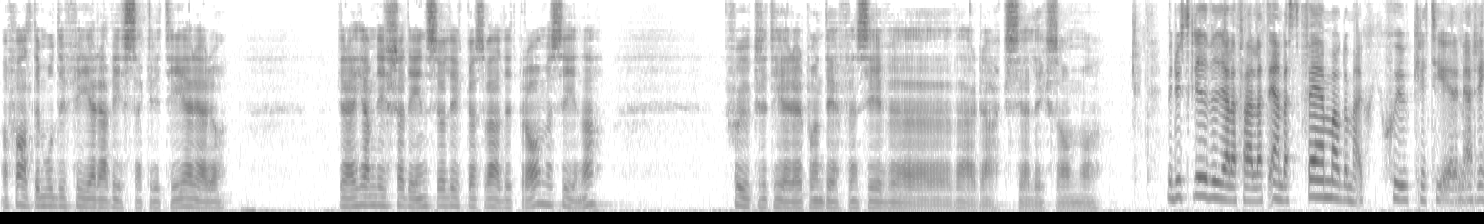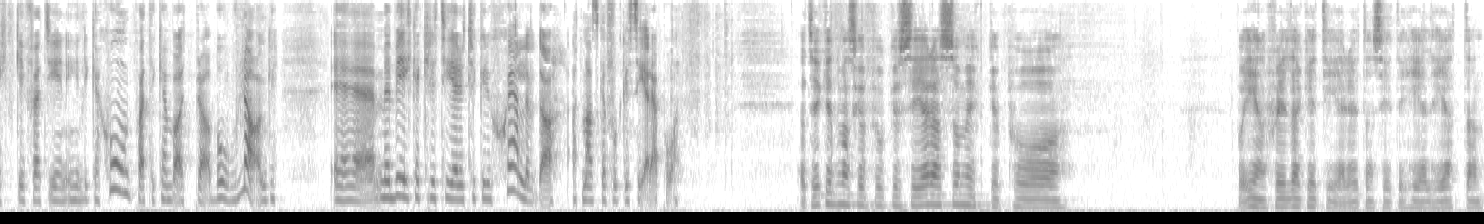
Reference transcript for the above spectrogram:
man får alltid modifiera vissa kriterier. Och Graham nischade in sig och lyckas väldigt bra med sina sju kriterier på en defensiv eh, värdeaktie. Liksom. Och... Men du skriver i alla fall att endast fem av de här sju kriterierna räcker för att ge en indikation på att det kan vara ett bra bolag. Eh, men vilka kriterier tycker du själv då att man ska fokusera på? Jag tycker inte man ska fokusera så mycket på, på enskilda kriterier utan se till helheten.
